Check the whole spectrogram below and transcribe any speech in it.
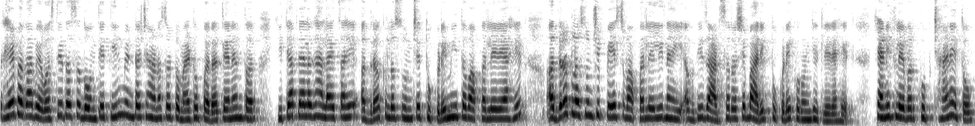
तर हे बघा व्यवस्थित असं दोन ते तीन मिनटं छान असं टोमॅटो परतल्यानंतर इथे आपल्याला घालायचं आहे अद्रक लसूणचे तुकडे. मी इथं वापरलेले आहेत. अद्रक लसूणची पेस्ट वापरलेली नाही. अगदी जाडसर असे बारीक तुकडे करून घेतलेले आहेत. ह्यानी फ्लेवर खूप छान येतो.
